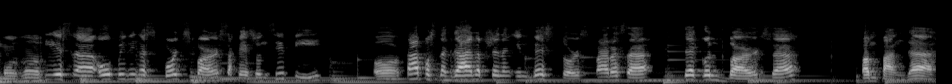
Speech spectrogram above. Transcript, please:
Moko. He is uh, opening a sports bar sa Quezon City. O, tapos naghahanap siya ng investors para sa second bar sa Pampanga.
